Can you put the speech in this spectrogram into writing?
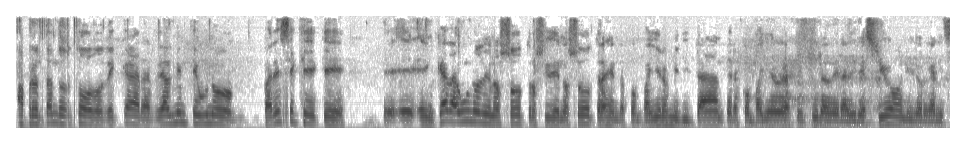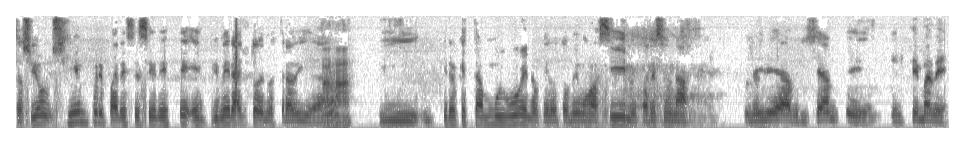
Aprontando todo de cara. Realmente uno parece que, que eh, eh, en cada uno de nosotros y de nosotras, en los compañeros militantes, los compañeros de la estructura de la dirección y de organización, siempre parece ser este el primer acto de nuestra vida, ¿no? y creo que está muy bueno que lo tomemos así, me parece una, una idea brillante el tema de,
